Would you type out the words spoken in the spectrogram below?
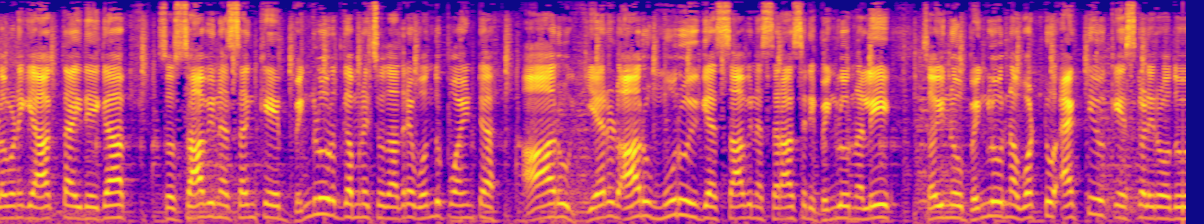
ಬೆಳವಣಿಗೆ ಆಗ್ತಾ ಇದೆ ಈಗ. ಸೊ ಸಾವಿನ ಸಂಖ್ಯೆ ಬೆಂಗಳೂರು ಗಮನಿಸೋದಾದರೆ ಒಂದು ಪಾಯಿಂಟ್ ಆರು ಎರಡು, ಆರು ಮೂರು ಈಗ ಸಾವಿನ ಸರಾಸರಿ ಬೆಂಗಳೂರಿನಲ್ಲಿ. ಸೊ ಇನ್ನು ಬೆಂಗಳೂರಿನ ಒಟ್ಟು ಆಕ್ಟಿವ್ ಕೇಸ್ಗಳಿರೋದು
